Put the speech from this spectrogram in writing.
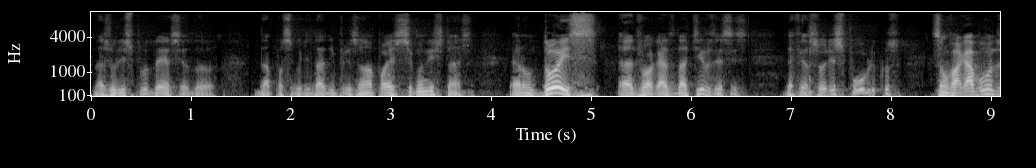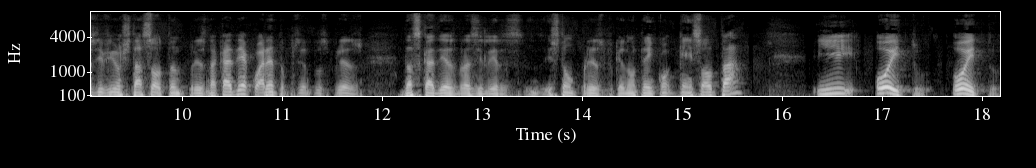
da jurisprudência, do, da possibilidade de prisão após segunda instância. Eram dois advogados dativos, esses defensores públicos, que são vagabundos, deviam estar soltando presos na cadeia. 40% dos presos das cadeias brasileiras estão presos porque não tem quem soltar. E oito, oito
